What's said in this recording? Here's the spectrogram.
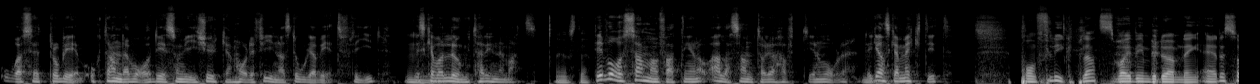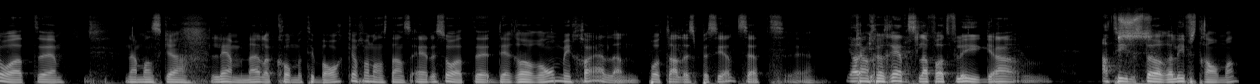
oavsett problem. Och det andra var det som vi i kyrkan har det finaste ord jag vet, frid. Det ska vara lugnt här inne Mats. Det. Det var sammanfattningen av alla samtal jag haft genom åren. Det är ganska mäktigt. På en flygplats, vad är din bedömning? Är det så att eh, när man ska lämna eller kommer tillbaka från någonstans, är det så att det, det rör om i själen på ett alldeles speciellt sätt? Eh, Ja, Kanske rädsla för att flyga till abs- större livstrauman?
